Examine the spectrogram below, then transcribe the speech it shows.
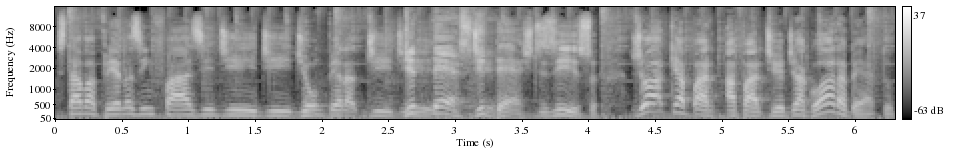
Estava apenas em fase de, de, de, opera, de, de, de teste. De testes, isso. Já que a, par, a partir de agora, Beto,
